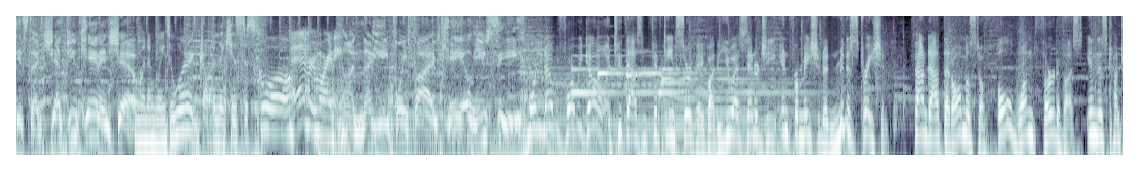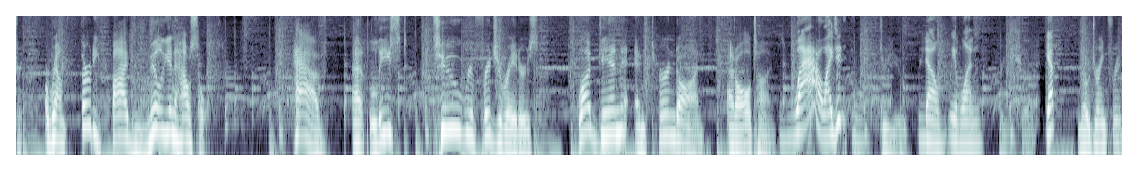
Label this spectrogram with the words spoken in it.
It's the Chet Buchanan Show When I'm going to work, dropping the kids to school. Every morning. on 98.5 KLUC. More you know before we go, a 2015 survey by the U.S. Energy Information Administration found out that almost a full one third of us in this country, around 35 million households, have at least two refrigerators plugged in and turned on at all times. Wow, I didn't. Do you? No, we have one. Are you sure? Yep. No drink fridge?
